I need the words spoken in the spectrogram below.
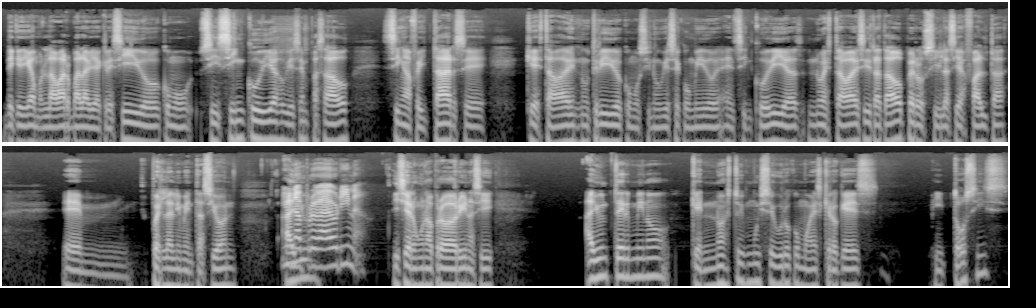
de que, digamos, la barba le había crecido, como si cinco días hubiesen pasado sin afeitarse, que estaba desnutrido, como si no hubiese comido en cinco días, no estaba deshidratado, pero sí le hacía falta, em, pues, la alimentación. y Hay una un- prueba de orina. hicieron una prueba de orina así. Hay un término que no estoy muy seguro cómo es, creo que es mitosis,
